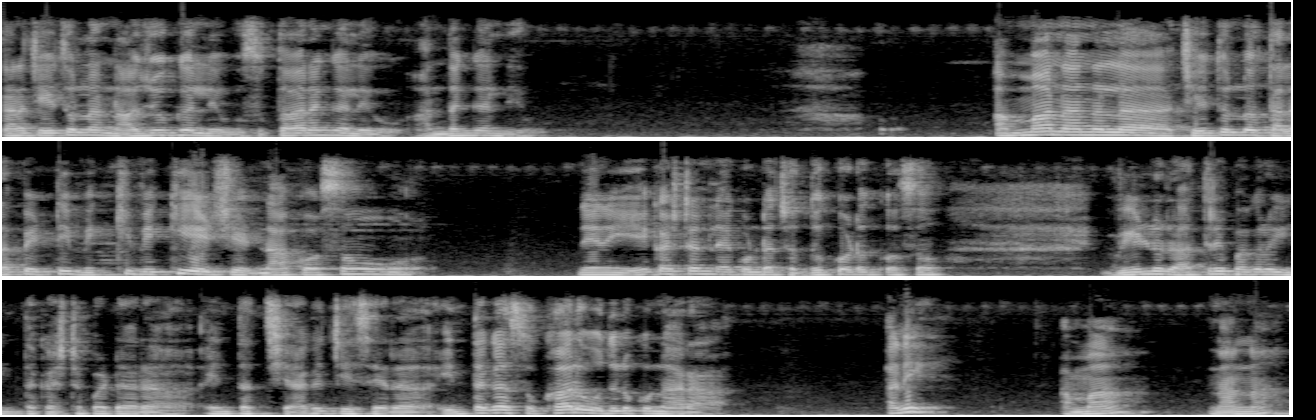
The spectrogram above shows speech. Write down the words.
తన చేతుల్లో నాజూగ్గా లేవు సుతారంగా లేవు అందంగా లేవు. అమ్మా నాన్నల చేతుల్లో తలపెట్టి వెక్కి వెక్కి ఏడ్చాడు. నా కోసం నేను ఏ కష్టం లేకుండా చదువుకోవడం కోసం వీళ్ళు రాత్రి పగలు ఇంత కష్టపడ్డారా? ఇంత త్యాగం చేశారా? ఇంతగా సుఖాలు వదులుకున్నారా? అని అమ్మా నాన్న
